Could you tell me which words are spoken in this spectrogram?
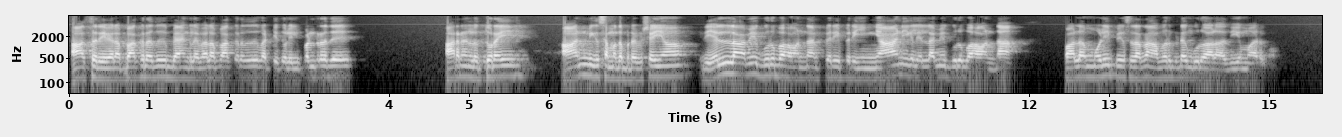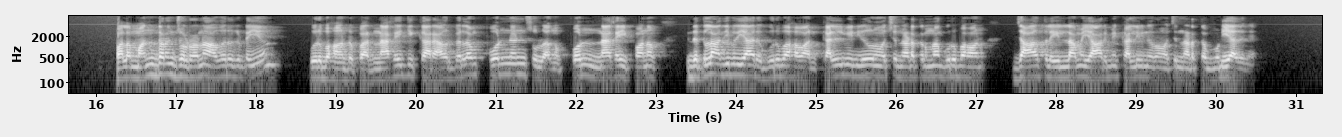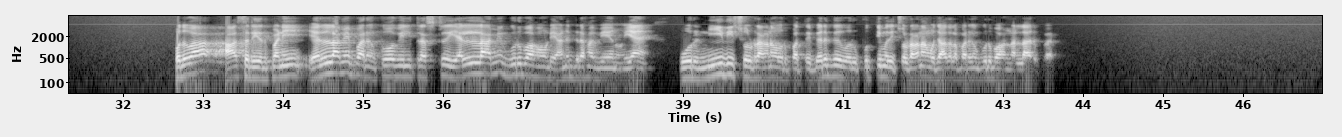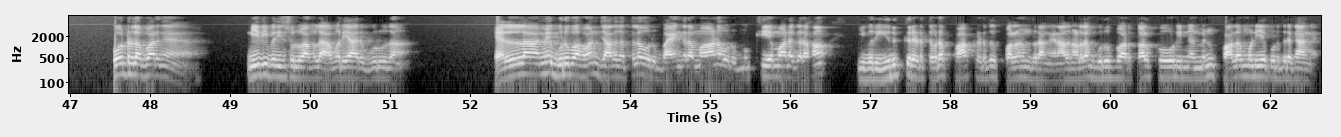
ஆசிரியர் வேலை பார்க்கறது பேங்க்ல வேலை பார்க்கறது வட்டி தொழில் பண்றது அறநிலத்துறை ஆன்மீக சம்மந்தப்பட்ட விஷயம் இது எல்லாமே குரு பகவான் தான். பெரிய பெரிய ஞானிகள் எல்லாமே குரு பகவான் தான். பல மொழி பேசுறாருன்னா அவர்கிட்ட குரு ஆள் அதிகமா இருக்கும். பல மந்திரம் சொல்றாருன்னா அவர்கிட்டையும் குரு பகவான் இருப்பார். நகைக்குக்கார அவர் பேர் தான் பொன்னுன்னு சொல்லுவாங்க. பொன் நகை பணம். இதுக்கெல்லாம் அதிபதி யாரு? குரு பகவான். கல்வி நிறுவனம் வச்சு நடத்தணும்னா குரு பகவான் ஜாதத்துல இல்லாம யாருமே கல்வி நிறுவனம் வச்சு நடத்த முடியாதுங்க. பொதுவா ஆசிரியர் பணி எல்லாமே பாருங்க. கோவில் ட்ரஸ்ட் எல்லாமே குருபகவனுடைய அனுகிரகம் வேணும். ஏன்? ஒரு நீதி சொல்றாங்கன்னா ஒரு பத்து பேருக்கு ஒரு புத்திமதி சொல்றாங்கன்னா அவங்க ஜாதல பாருங்க குருபகவன் நல்லா இருப்பார். கோர்ட்டுல பாருங்க. நீதிபதினு சொல்லுவாங்கல்ல அவர் யாரு? குரு தான். எல்லாமே குரு பகவான் ஜாதகத்துல ஒரு பயங்கரமான ஒரு முக்கியமான கிரகம். இவர் இருக்கிற இடத்த விட பார்க்குற இடத்துக்கு பலனுங்கிறாங்க. ஏன்னா அதனாலதான் குரு பார்த்தால் கோடி நன்மன் பல மொழியை கொடுத்துருக்காங்க.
